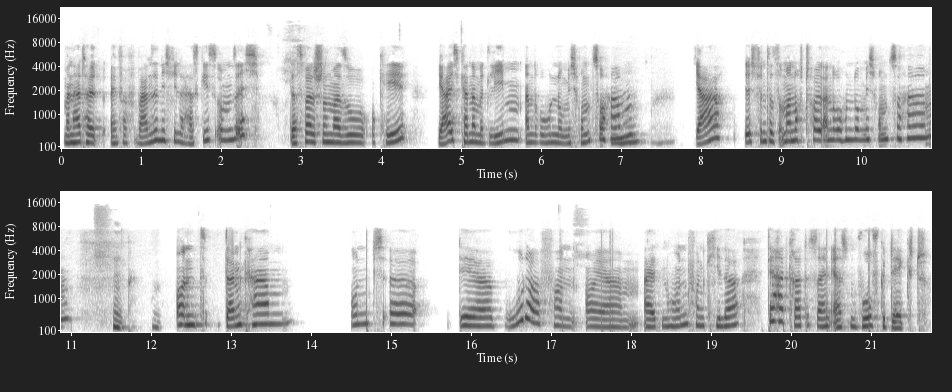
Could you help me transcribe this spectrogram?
man hat halt einfach wahnsinnig viele Huskies um sich. Das war schon mal so, okay, ja, ich kann damit leben, andere Hunde um mich rum zu haben. Mhm. Ja, ich finde das immer noch toll, andere Hunde um mich rum zu haben. Hm. Und dann kam und äh, der Bruder von eurem alten Hund, von Kieler, der hat gerade seinen ersten Wurf gedeckt.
